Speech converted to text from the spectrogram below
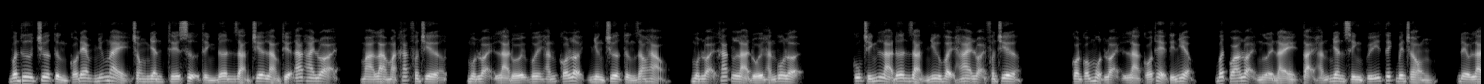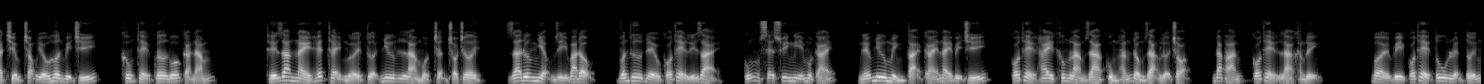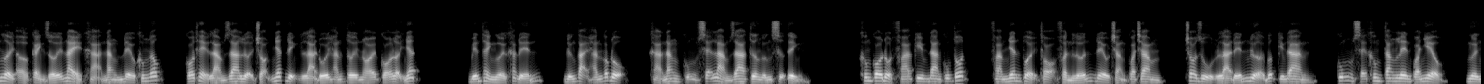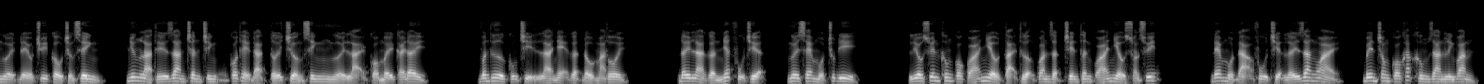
Vân thư chưa từng có đem những này trong nhân thế sự tình đơn giản chia làm thiện ác hai loại, mà là mặt khác phân chia, một loại là đối với hắn có lợi nhưng chưa từng giao hảo, một loại khác là đối hắn vô lợi. Cũng chính là đơn giản như vậy hai loại phân chia còn có một loại là có thể tín nhiệm, bất quá loại người này tại hắn nhân sinh quỹ tích bên trong, đều là chiếm trọng yếu hơn vị trí, không thể cơ đũa cả nắm. Thế gian này hết thể người tựa như là một trận trò chơi, ra đương nhiệm gì ba động, vân thư đều có thể lý giải, cũng sẽ suy nghĩ một cái, nếu như mình tại cái này vị trí, có thể hay không làm ra cùng hắn đồng dạng lựa chọn, đáp án có thể là khẳng định. Bởi vì có thể tu luyện tới người ở cảnh giới này khả năng đều không đốc, có thể làm ra lựa chọn nhất định là đối hắn tới nói có lợi nhất. Biến thành người khác đến, đứng tại hắn góc độ, khả năng cũng sẽ làm ra tương ứng sự tình không có đột phá kim đan cũng tốt, phàm nhân tuổi thọ phần lớn đều chẳng qua trăm, cho dù là đến nửa bước kim đan, cũng sẽ không tăng lên quá nhiều, người người đều truy cầu trường sinh, nhưng là thế gian chân chính có thể đạt tới trường sinh người lại có mấy cái đây. Vân thư cũng chỉ là nhẹ gật đầu mà thôi. Đây là gần nhất phụ triện, ngươi xem một chút đi. Liêu xuyên không có quá nhiều tại thượng quan giật trên thân quá nhiều xoắn suýt đem một đạo phụ triện lấy ra ngoài, bên trong có khắc không gian linh văn.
